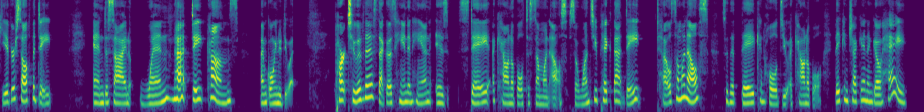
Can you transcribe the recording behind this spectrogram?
Give yourself a date and decide when that date comes, I'm going to do it. Part two of this that goes hand in hand is stay accountable to someone else. So once you pick that date, tell someone else so that they can hold you accountable. They can check in and go, Hey,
